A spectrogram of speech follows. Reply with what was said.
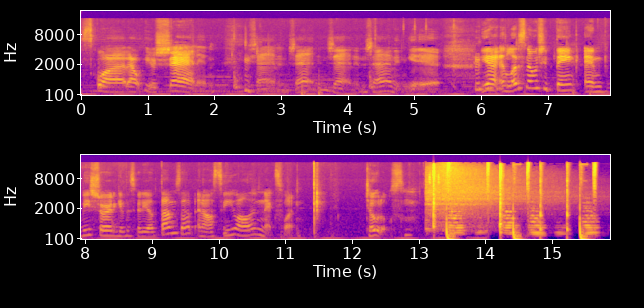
squad out here shining. Shining, shining, shining, shining, yeah yeah, and let us know what you think, and be sure to give this video a thumbs up, and I'll see you all in the next one. Totals.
